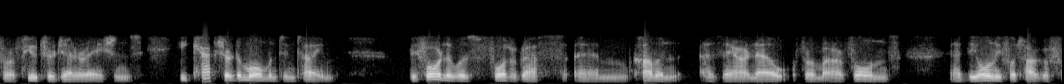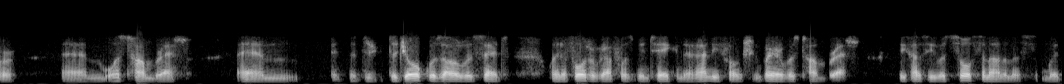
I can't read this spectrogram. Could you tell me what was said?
for future generations. He captured a moment in time before there was photographs um, common as they are now from our phones. Uh, the only photographer um, was Tom Brett. Um, the, the, joke was always said when a photograph was being taken at any function, where was Tom Brett? Because he was so synonymous with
